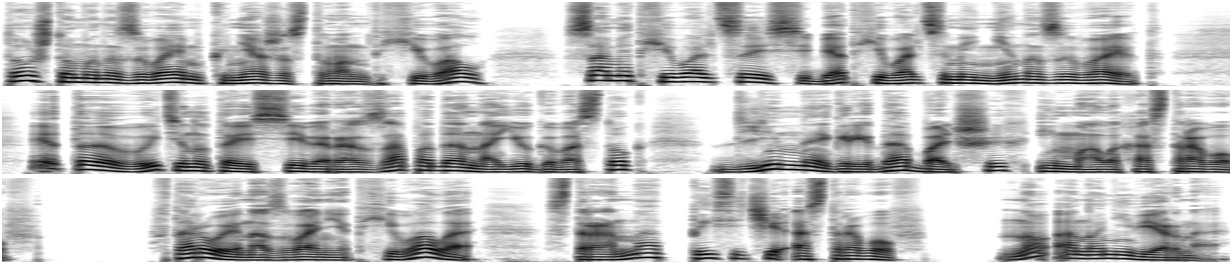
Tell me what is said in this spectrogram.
То, что мы называем княжеством Тхивал, сами тхивальцы себя тхивальцами не называют — это вытянутая с северо-запада на юго-восток длинная гряда больших и малых островов. Второе название Тхивала — «Страна тысячи островов», но оно неверно.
